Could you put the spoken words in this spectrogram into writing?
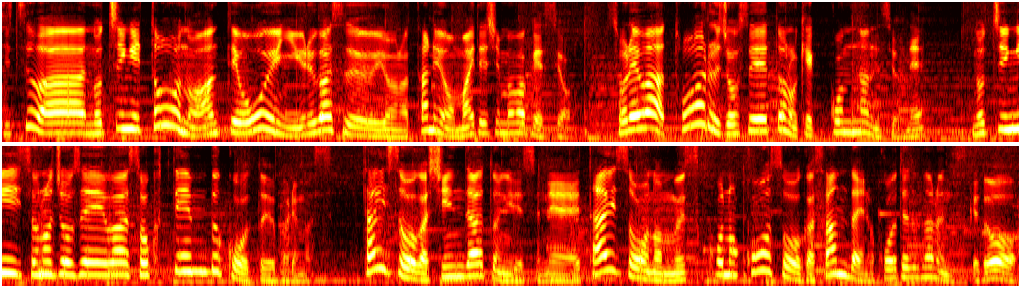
実は後に唐の安定を大いに揺るがすような種をまいてしまうわけですよ。それはとある女性との結婚なんですよね。後にその女性は側天武功と呼ばれます。大宗が死んだ後にですね大宗の息子の高宗が3代の皇帝となるんですけど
